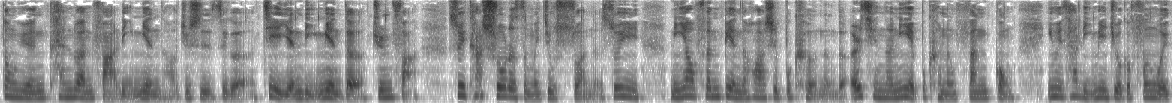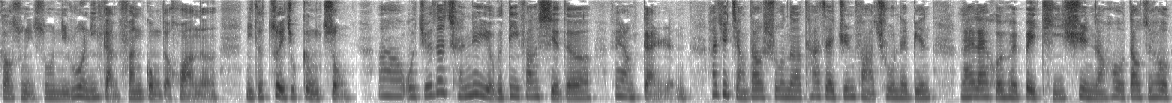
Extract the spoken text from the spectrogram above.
动员戡乱法里面啊，就是这个戒严里面的军法，所以他说了怎么就算了。所以你要分辨的话是不可能的，而且呢，你也不可能翻供，因为它里面就有个氛围告诉你说，你如果你敢翻供的话呢，你的罪就更重。啊、我觉得陈立有个地方写得非常感人，他就讲到说呢，他在军法处那边来来回回被提讯，然后到最后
